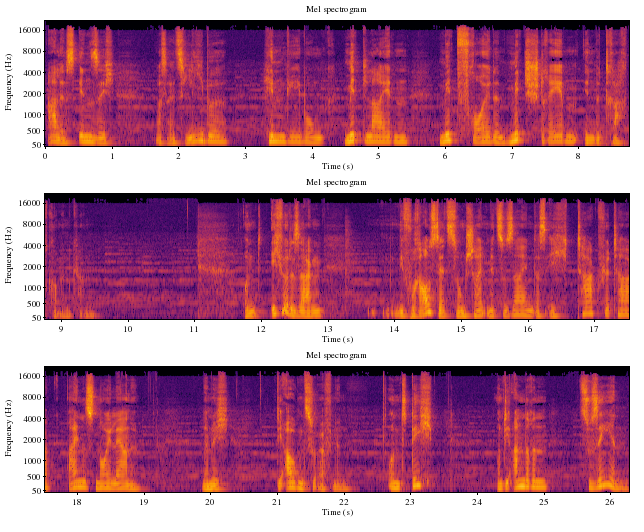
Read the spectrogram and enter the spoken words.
alles in sich, was als Liebe, Hingebung, Mitleiden, Mitfreude, Mitstreben in Betracht kommen kann. Und ich würde sagen, die Voraussetzung scheint mir zu sein, dass ich Tag für Tag eines neu lerne nämlich die Augen zu öffnen und dich und die anderen zu sehen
